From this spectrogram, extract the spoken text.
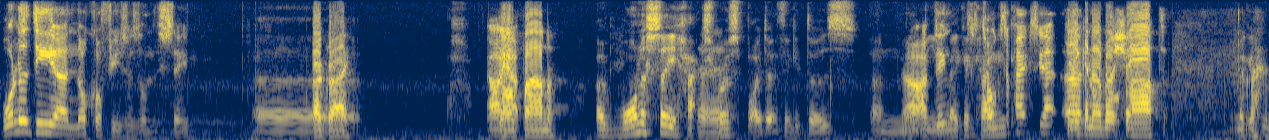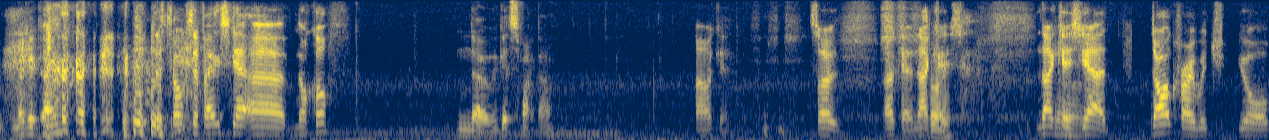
What are the uh, knockoff users on this team? Uh, Darkrai. Oh yeah, fan. I want to say Haxorus, but I don't think it does. And no, I maybe think Mega does Kang. Toxapex get Take uh, another shot. Mega, Mega Kang? Does Toxapex get uh, knockoff? No, it gets Smackdown. Oh, okay. So, okay, in that Sorry. case, in that case, Uh. yeah, Darkrai, which you're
